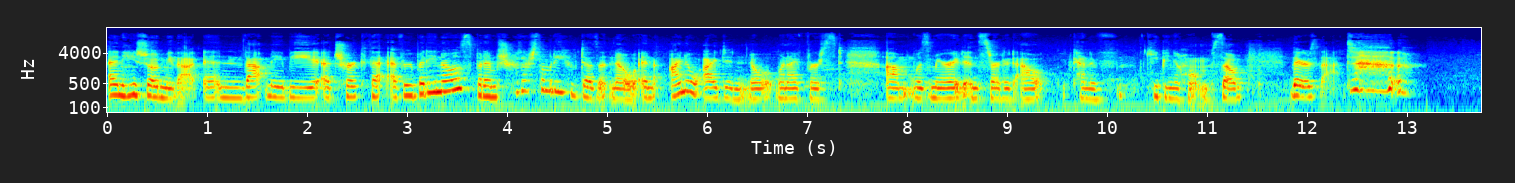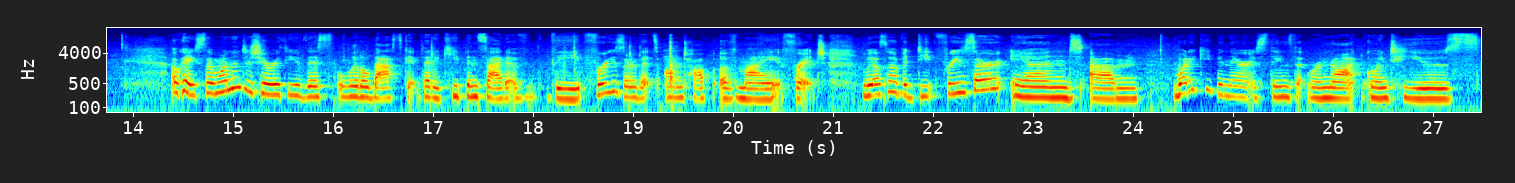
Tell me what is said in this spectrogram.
and he showed me that and that may be a trick that everybody knows but I'm sure there's somebody who doesn't know and I know I didn't know it when I first um, was married and started out kind of keeping a home so there's that Okay, so I wanted to share with you this little basket that I keep inside of the freezer that's on top of my fridge. We also have a deep freezer and um, what I keep in there is things that we're not going to use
